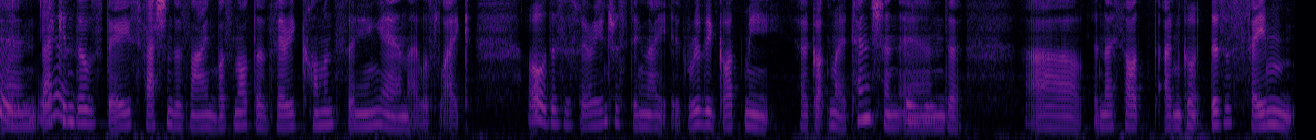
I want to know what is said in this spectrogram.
and back in those days, fashion design was not a very common thing, and I was like. oh, this is very interesting. I, it really got me, uh, got my attention, and uh, uh, and I thought I'm going. This is same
